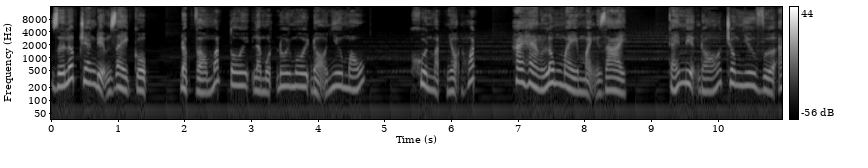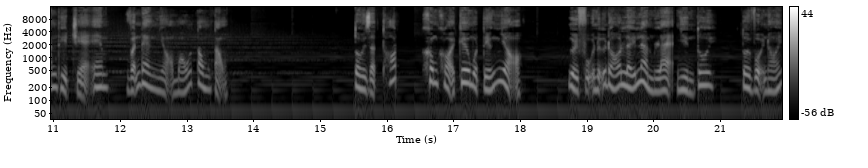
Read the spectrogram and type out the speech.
dưới lớp trang điểm dày cộp, đập vào mắt tôi là một đôi môi đỏ như máu, khuôn mặt nhọn hoắt, hai hàng lông mày mảnh dài. Cái miệng đó trông như vừa ăn thịt trẻ em, vẫn đang nhỏ máu tông tọng. Tôi giật thót, không khỏi kêu một tiếng nhỏ. Người phụ nữ đó lấy làm lạ nhìn tôi. Tôi vội nói.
